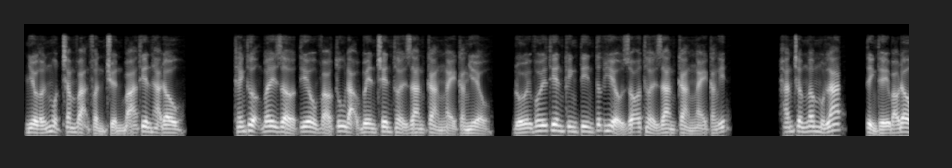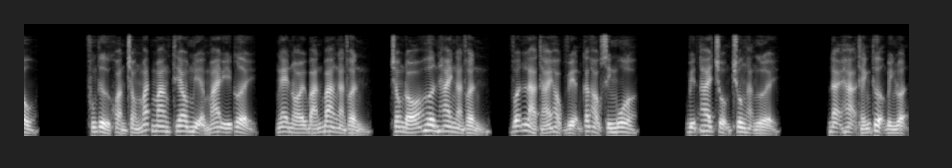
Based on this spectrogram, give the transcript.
nhiều ấn một trăm vạn phần truyền bá thiên hạ đâu. Thánh thượng bây giờ tiêu vào tu đạo bên trên thời gian càng ngày càng nhiều, đối với thiên kinh tin tức hiểu rõ thời gian càng ngày càng ít. Hắn trầm ngâm một lát tình thế báo đâu. Phùng tử khoản trong mắt mang theo niệm mai ý cười, nghe nói bán ba ngàn phần, trong đó hơn hai ngàn phần vẫn là thái học viện các học sinh mua. Bị hai trộm chuông hạng người. Đại hạ thánh thượng bình luận,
